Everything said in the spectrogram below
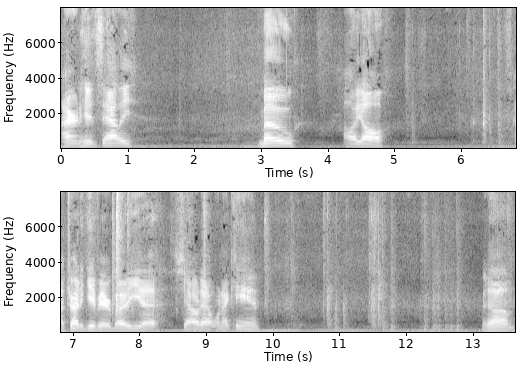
Ironhead Sally. Mo. All y'all. I try to give everybody a shout out when I can. But, um,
